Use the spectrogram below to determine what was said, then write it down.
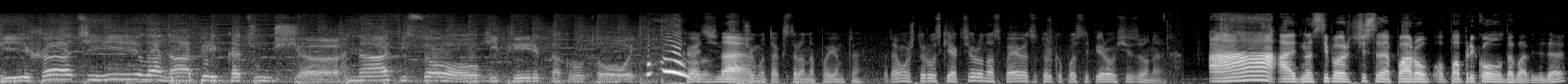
И хотела на берег Катюша, на высокий берег на крутой. Кать, да. почему так странно поем-то? Потому что русские актеры у нас появятся только после первого сезона. А, а, ну, типа, чисто по, по приколу добавили, да?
